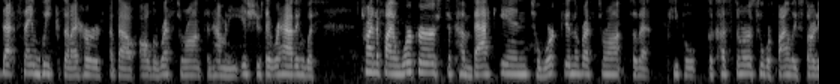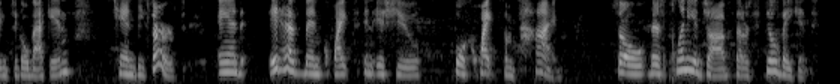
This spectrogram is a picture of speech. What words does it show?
that same week that I heard about all the restaurants and how many issues they were having with trying to find workers to come back in to work in the restaurant so that people, the customers who were finally starting to go back in, can be served. And it has been quite an issue for quite some time. So there's plenty of jobs that are still vacant.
